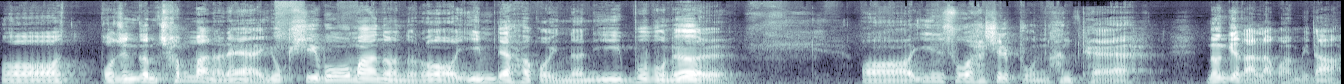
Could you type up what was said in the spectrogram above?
어, 보증금 천만 원에 65만 원으로 임대하고 있는 이 부분을 어, 인수하실 분한테 넘겨달라고 합니다.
